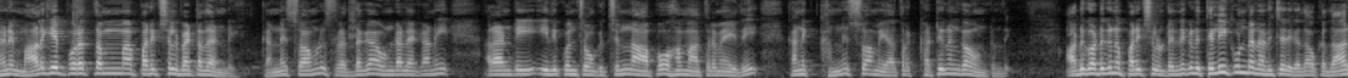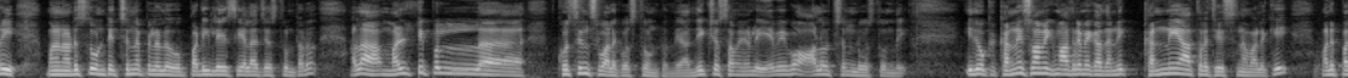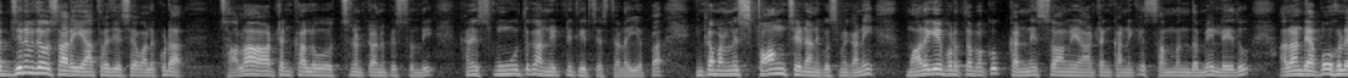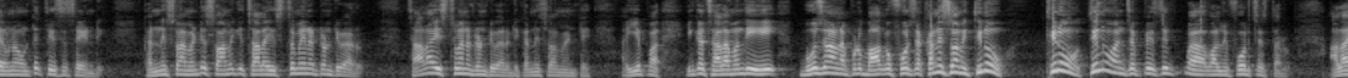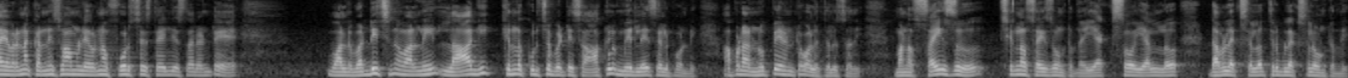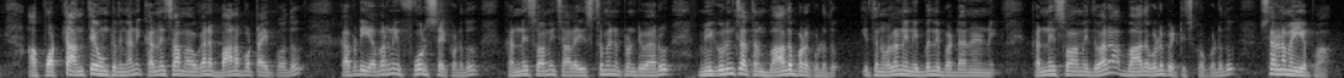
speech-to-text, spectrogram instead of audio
అంటే మాళగే పురత్తమ్మ పరీక్షలు పెట్టదండి. కన్నస్వాములు శ్రద్ధగా ఉండాలి కానీ అలాంటి ఇది కొంచెం ఒక చిన్న అపోహ మాత్రమే ఇది. కానీ కన్నస్వామి యాత్ర కఠినంగా ఉంటుంది. అడుగు అడుగున పరీక్షలు ఉంటాయి. ఎందుకంటే తెలియకుండా నడిచేది కదా. ఒక దారి మనం నడుస్తూ ఉంటే చిన్నపిల్లలు పడి లేసి ఎలా చేస్తుంటారో అలా మల్టిపుల్ క్వశ్చన్స్ వాళ్ళకి వస్తూ ఉంటుంది. ఆ దీక్ష సమయంలో ఏవేవో ఆలోచనలు వస్తుంది. ఇది ఒక కన్యస్వామికి మాత్రమే కాదండి కన్య యాత్ర చేసిన వాళ్ళకి మళ్ళీ పద్దెనిమిదవసారి యాత్ర చేసే వాళ్ళకి కూడా చాలా ఆటంకాలు వచ్చినట్టు అనిపిస్తుంది. కానీ స్మూత్గా అన్నిటిని తీర్చేస్తాడు అయ్యప్ప. ఇంకా మనల్ని స్ట్రాంగ్ చేయడానికి కోసమే కానీ మాలిగే తమకు కన్నీస్వామి ఆటంకానికి సంబంధమే లేదు. అలాంటి అపోహలు ఏమైనా ఉంటే తీసేసేయండి. కన్నీస్వామి అంటే స్వామికి చాలా ఇష్టమైనటువంటి వారు. చాలా ఇష్టమైనటువంటి వారటి కన్నీస్వామి అంటే. అయ్యప్ప ఇంకా చాలామంది భోజనాలప్పుడు బాగా ఫోర్స్ కన్నీస్వామి తిను తిను తిను అని చెప్పేసి వాళ్ళని ఫోర్స్ చేస్తారు. అలా ఎవరైనా కన్నీస్వాములు ఎవరైనా ఫోర్స్ చేస్తే ఏం చేస్తారంటే వాళ్ళు వడ్డించిన వాళ్ళని లాగి కింద కూర్చోబెట్టేసి ఆకులు మీరు లేసి వెళ్ళిపోండి. అప్పుడు ఆ నొప్పి ఏంటో వాళ్ళకి తెలుస్తుంది. మన సైజు చిన్న సైజు ఉంటుంది. X L double XL triple XL ఉంటుంది. ఆ పొట్ట అంతే ఉంటుంది కానీ కన్నీస్వామి అవగానే బాణ పొట్ట అయిపోదు. కాబట్టి ఎవరిని ఫోర్స్ చేయకూడదు. కన్నీస్వామి చాలా ఇష్టమైనటువంటి వారు. మీ గురించి అతను బాధపడకూడదు. ఇతని వల్ల నేను ఇబ్బంది పడ్డానని. కన్నీస్వామి ద్వారా బాధ కూడా పెట్టించుకోకూడదు. శరణమయ్యప్ప.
